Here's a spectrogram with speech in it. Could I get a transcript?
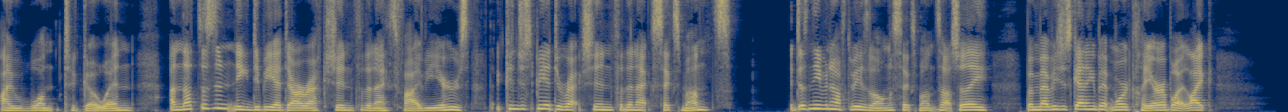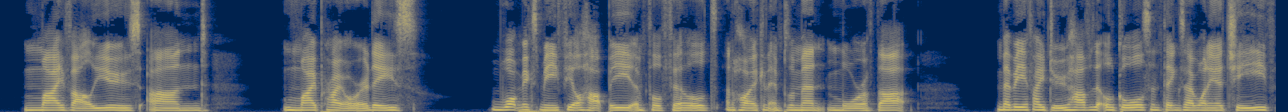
I want to go in. And that doesn't need to be a direction for the next five years, it can just be a direction for the next six months. It doesn't even have to be as long as six months, actually, but maybe just getting a bit more clear about like my values and my priorities, what makes me feel happy and fulfilled, and how I can implement more of that maybe if I do have little goals and things I want to achieve,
